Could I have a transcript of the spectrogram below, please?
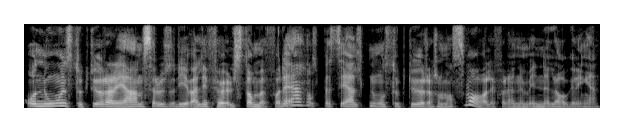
Og noen strukturer i hjernen ser ut som de er veldig følsomme for det, og spesielt noen strukturer som er ansvarlig for denne minnelagringen.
